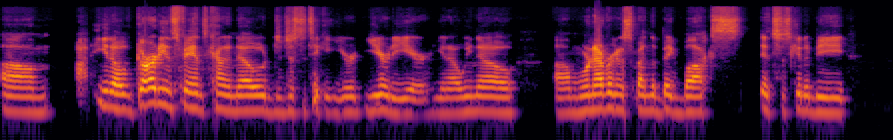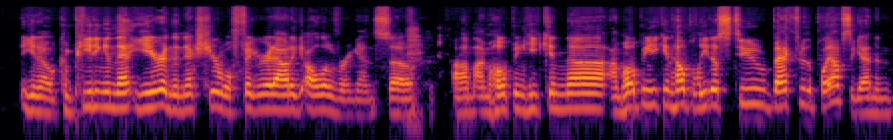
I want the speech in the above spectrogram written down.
um, you know, Guardians fans kind of know to just to take it year year to year. You know, we know um, we're never going to spend the big bucks. It's just going to be, you know, competing in that year, and the next year we'll figure it out all over again. So um, I'm hoping he can. Uh, I'm hoping he can help lead us to back through the playoffs again, and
